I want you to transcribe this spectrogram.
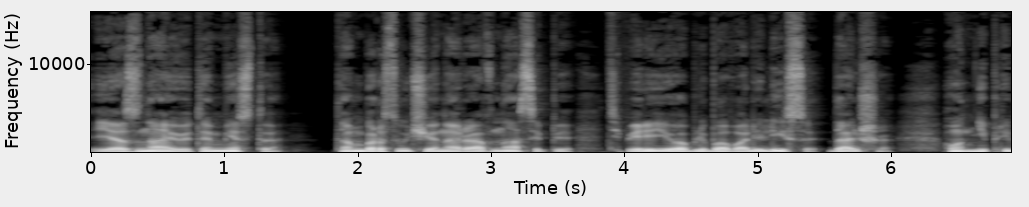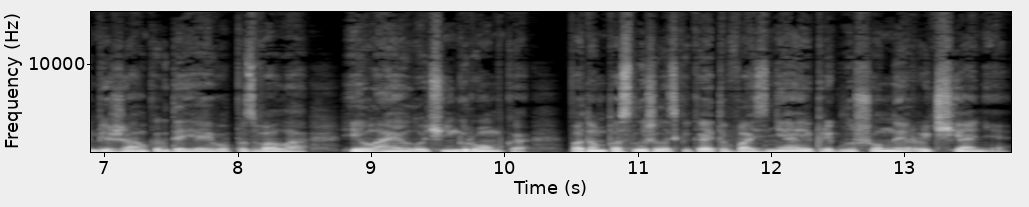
Я знаю это место. Там барсучья нора в насыпи. Теперь ее облюбовали лисы. Дальше. Он не прибежал, когда я его позвала, и лаял очень громко. Потом послышалась какая-то возня и приглушенное рычание».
